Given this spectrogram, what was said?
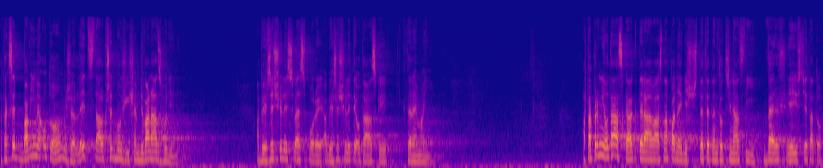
A tak se bavíme o tom, že lid stál před Možíšem 12 hodin, aby řešili své spory, aby řešili ty otázky, které mají. A ta první otázka, která vás napadne, když čtete tento 13. verš, je jistě tato.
